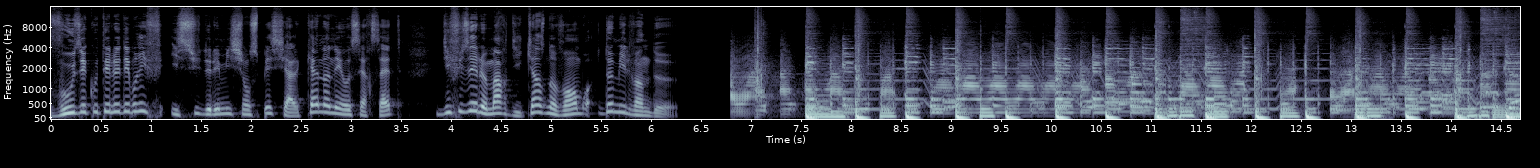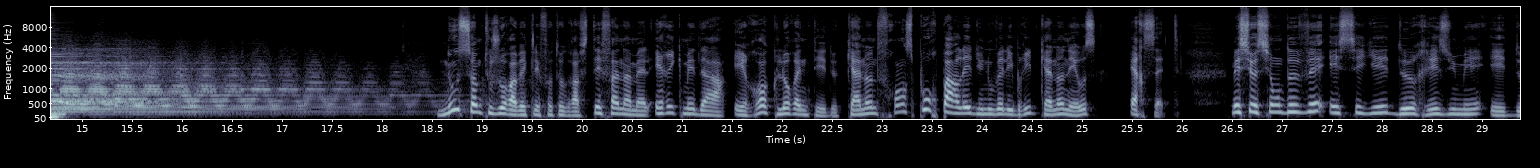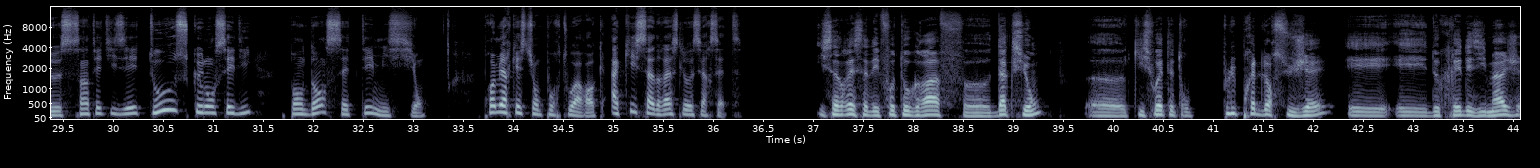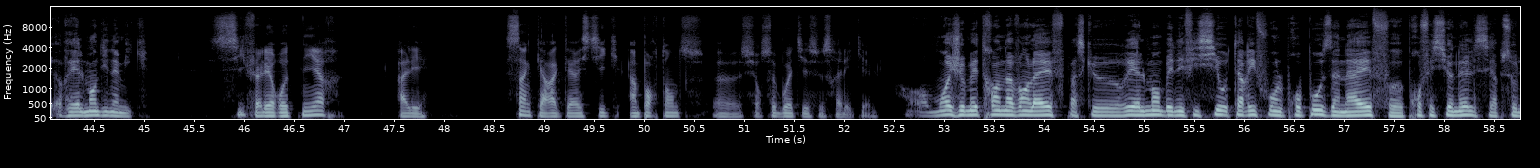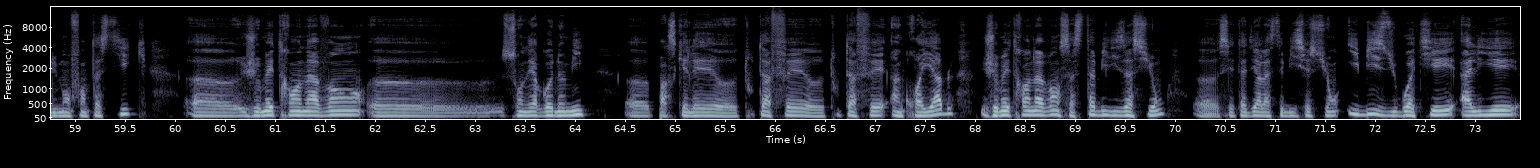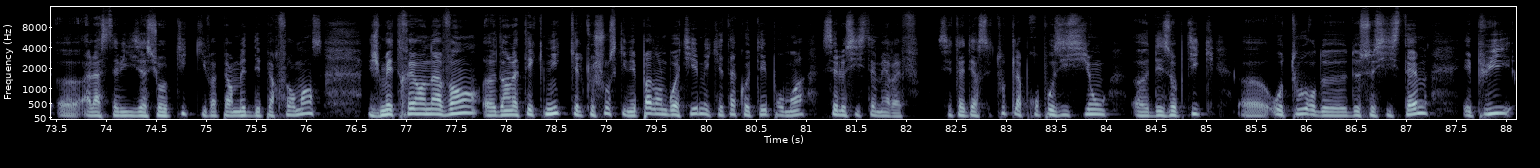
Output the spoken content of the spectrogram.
Vous écoutez le débrief issu de l'émission spéciale Canon EOS R7, diffusée le mardi 15 novembre 2022. Nous sommes toujours avec les photographes Stéphane Hamel, Eric Médard et Roch Lorente de Canon France pour parler du nouvel hybride Canon EOS R7. Messieurs, si on devait essayer de résumer et de synthétiser tout ce que l'on s'est dit pendant cette émission. Première question pour toi, Roch. À qui s'adresse le R7 Il s'adresse à des photographes euh, d'action euh, qui souhaitent être au plus près de leur sujet et, de créer des images réellement dynamiques. S'il fallait retenir, allez, cinq caractéristiques importantes euh, sur ce boîtier, ce seraient lesquelles? Moi, je mettrai en avant l'AF parce que réellement bénéficier au tarif où on le propose d'un AF euh, professionnel, c'est absolument fantastique. Euh, je mettrai en avant euh, son ergonomie parce qu'elle est tout à fait, tout à fait incroyable. Je mettrai en avant sa stabilisation, c'est-à-dire la stabilisation IBIS du boîtier alliée à la stabilisation optique qui va permettre des performances. Je mettrai en avant dans la technique quelque chose qui n'est pas dans le boîtier mais qui est à côté pour moi, c'est le système RF c'est-à-dire c'est toute la proposition des optiques autour de, ce système. Et puis,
